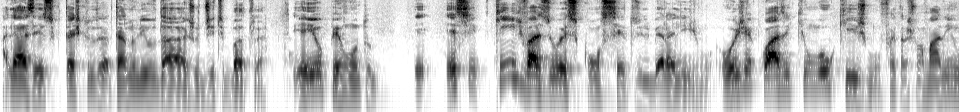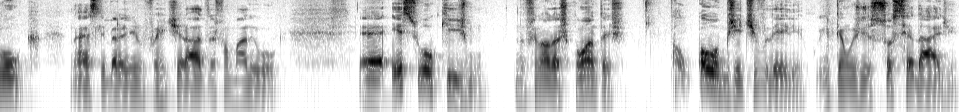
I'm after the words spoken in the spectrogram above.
Aliás, é isso que está escrito até no livro da Judith Butler. E aí eu pergunto, esse, quem esvaziou esse conceito de liberalismo? Hoje é quase que um wokeismo, foi transformado em woke. Né? Esse liberalismo foi retirado, transformado em woke. É, esse wokeismo, no final das contas, qual, qual, o objetivo dele em termos de sociedade?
